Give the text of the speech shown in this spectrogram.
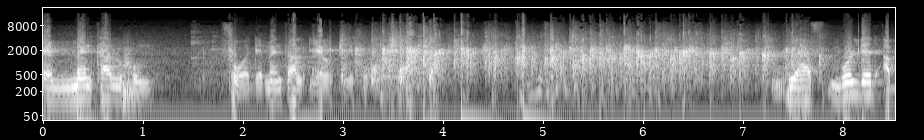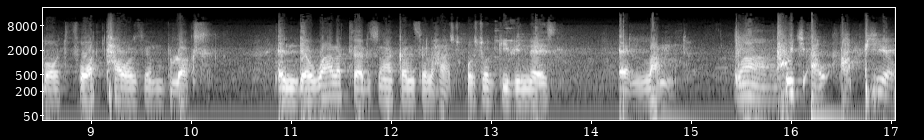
a mental home for the mental ill people. We have molded about 4,000 blocks, and the Wala Traditional Council has also given us a land, wow. which I appeal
